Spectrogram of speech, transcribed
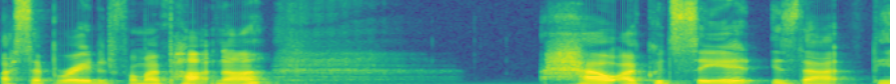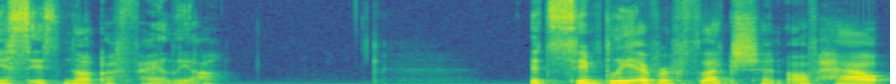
I separated from my partner. How I could see it is that this is not a failure. It's simply a reflection of how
